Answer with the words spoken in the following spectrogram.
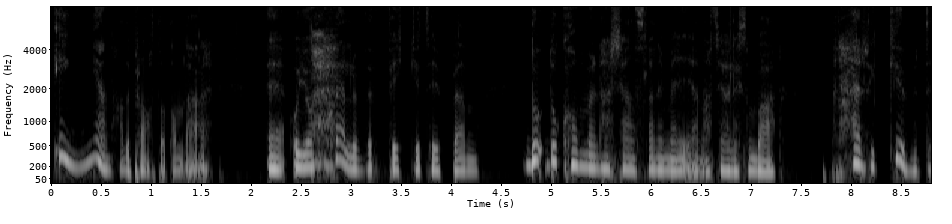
ingen hade pratat om det här. Eh, och jag själv fick ju typ en, då, då kommer den här känslan i mig igen, att jag liksom bara, men herregud,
